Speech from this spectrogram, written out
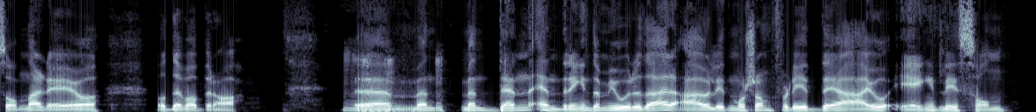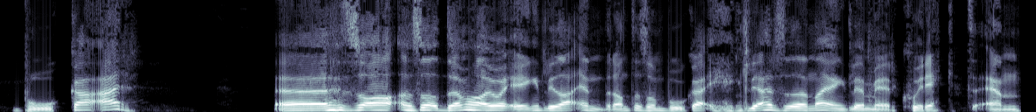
sånn er det, og, og det var bra. Eh, Mhm. men, men den endringen de gjorde der, er jo litt morsom, fordi det er jo egentlig sånn boka er. Eh, så altså, de har jo egentlig da endra den til sånn boka egentlig er, så den er egentlig mer korrekt enn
